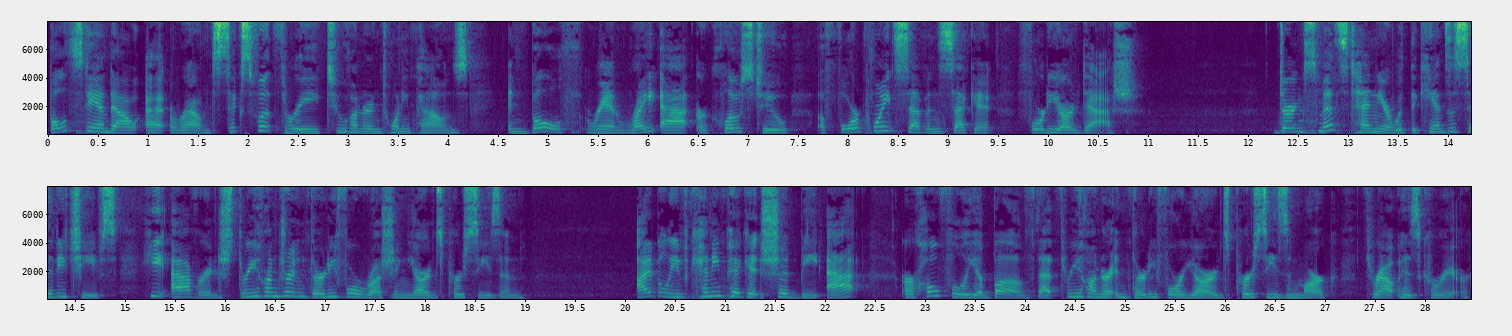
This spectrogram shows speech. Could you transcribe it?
Both stand out at around six foot three, 220 pounds, and both ran right at or close to a 4.7 second 40 yard dash. During Smith's tenure with the Kansas City Chiefs, he averaged 334 rushing yards per season. I believe Kenny Pickett should be at or hopefully above that 334 yards per season mark throughout his career.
